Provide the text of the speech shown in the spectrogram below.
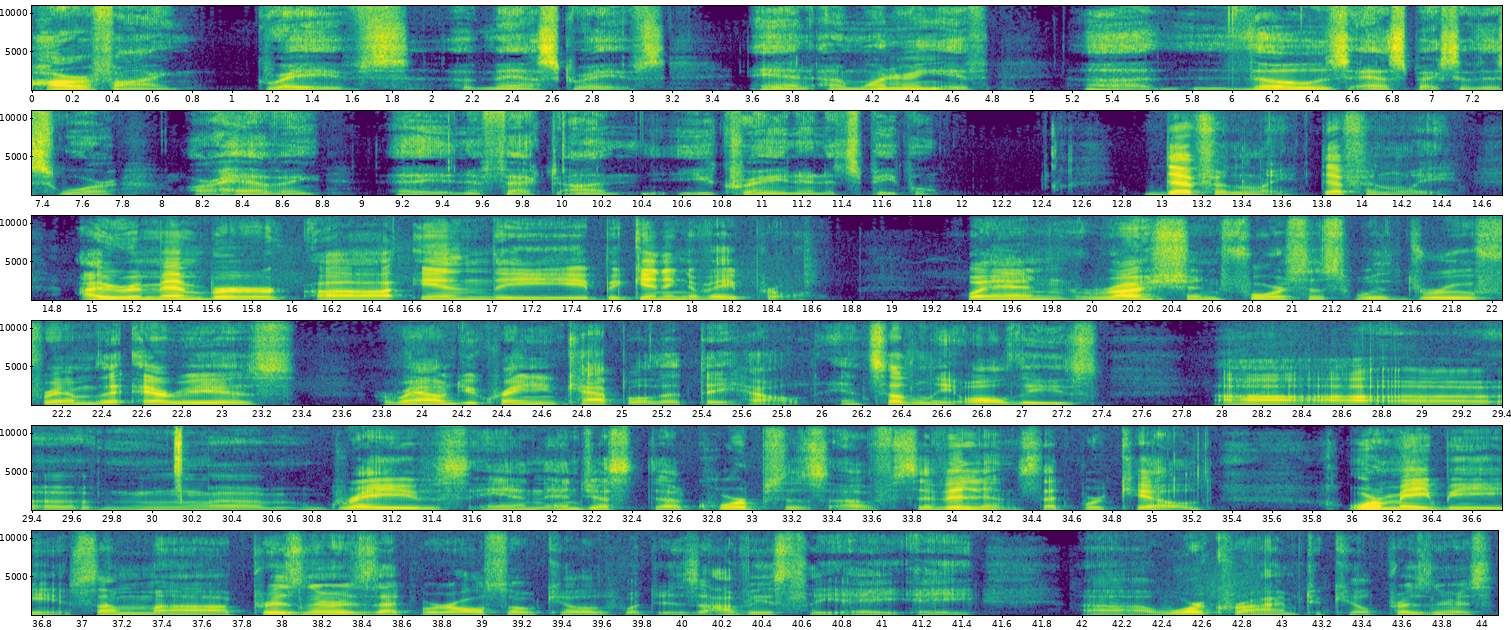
horrifying graves of mass graves. And I'm wondering if uh, those aspects of this war are having a, an effect on Ukraine and its people. Definitely, definitely. I remember uh, in the beginning of April when Russian forces withdrew from the areas around Ukrainian capital that they held, and suddenly all these graves and, and just corpses of civilians that were killed, or maybe some uh, prisoners that were also killed, which is obviously a, a war crime to kill prisoners.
